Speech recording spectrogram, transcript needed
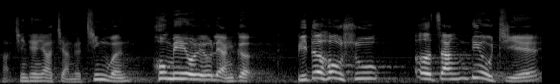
啊今天要讲的经文，后面又有两个《彼得后书》二章六节，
